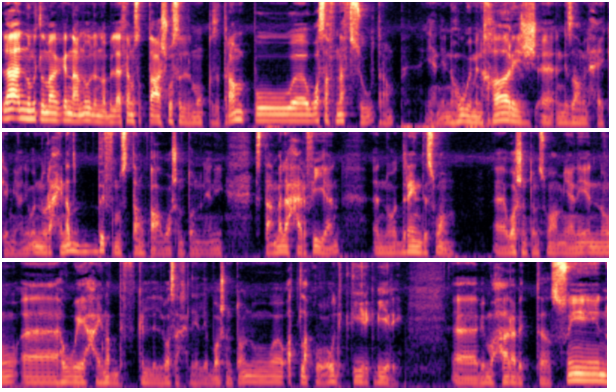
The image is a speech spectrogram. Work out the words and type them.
لأنه مثل ما كنا عم نقول إنه بال 2016 وصل المنقذ ترامب ووصف نفسه ترامب يعني إنه هو من خارج آه، النظام الحاكم يعني وإنه راح ينظف مستنقع واشنطن يعني استعملها حرفيا. إنه درين ذا سوام واشنطن سوام يعني إنه آه، هو حينظف كل الوسخ اللي بواشنطن وأطلق وعود كتير كبيرة آه، بمحاربة الصين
